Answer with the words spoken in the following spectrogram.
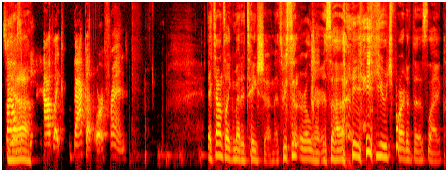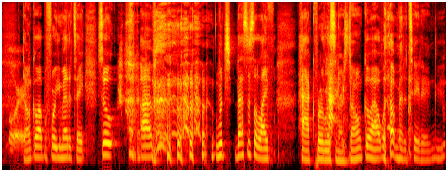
so I Yeah. also have like backup or a friend. It sounds like meditation, as we said earlier, is a huge part of this. Like, Lord. don't go out before you meditate. So, um, which that's just a life hack for listeners. Don't go out without meditating. You-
